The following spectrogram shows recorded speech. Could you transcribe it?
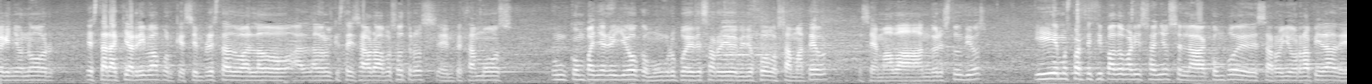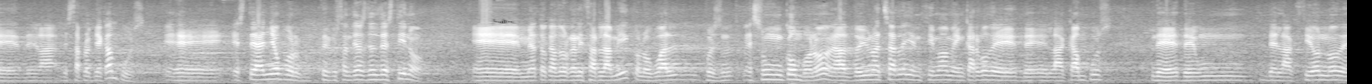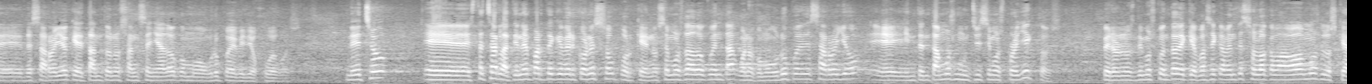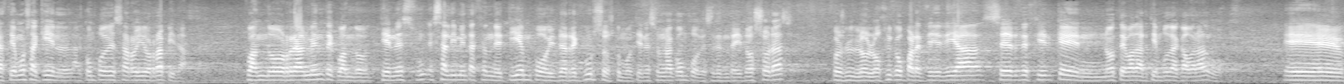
pequeño honor estar aquí arriba porque siempre he estado al lado, al lado del que estáis ahora vosotros. Empezamos un compañero y yo como un grupo de desarrollo de videojuegos amateur que se llamaba Andor Studios y hemos participado varios años en la compo de desarrollo rápida de, esta propia campus. Eh, este año, por circunstancias del destino, eh, me ha tocado organizarla a mí, con lo cual pues, es un combo, ¿no? Doy una charla y encima me encargo de, la campus, de, la acción ¿no? de desarrollo que tanto nos ha enseñado como grupo de videojuegos. De hecho, eh, esta charla tiene parte que ver con eso porque nos hemos dado cuenta, bueno, como grupo de desarrollo eh, intentamos muchísimos proyectos, pero nos dimos cuenta de que básicamente solo acabábamos los que hacíamos aquí en la compo de desarrollo rápida. Cuando realmente, cuando tienes esa limitación de tiempo y de recursos, como tienes en una compo de 72 horas, pues lo lógico parecería ser decir que no te va a dar tiempo de acabar algo. Eh,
